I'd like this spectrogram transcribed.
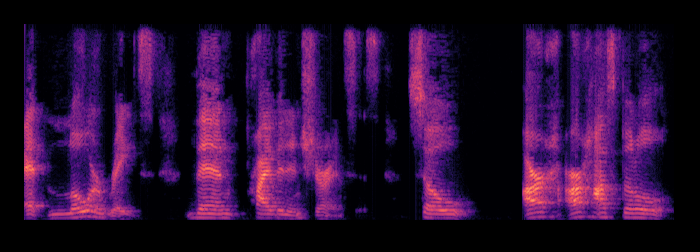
at lower rates than private insurances. So our, our hospital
